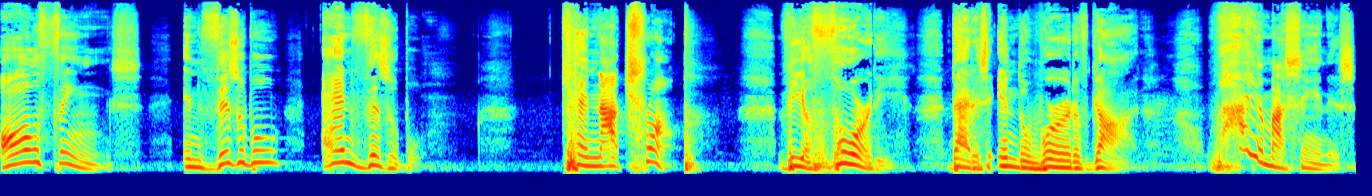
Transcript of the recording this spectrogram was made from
all things invisible and visible cannot trump the authority that is in the word of God. Why am I saying this?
